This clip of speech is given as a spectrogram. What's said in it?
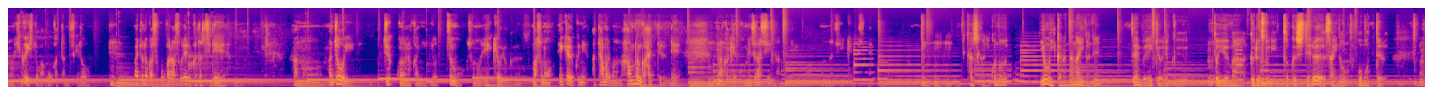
の低い人が多かったんですけど、うん。割とだからそこからそれる形で、あのまあ、上位10個の中に4つもその影響力、まあ、その影響力に当てはまるものの半分が入ってるんで、うん。なんか結構珍しいなっていうのは同じ意見ですね。確かにこの4位から7位がね全部影響力うん。という、まあ、グループに属してる才能を持ってる。うんう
